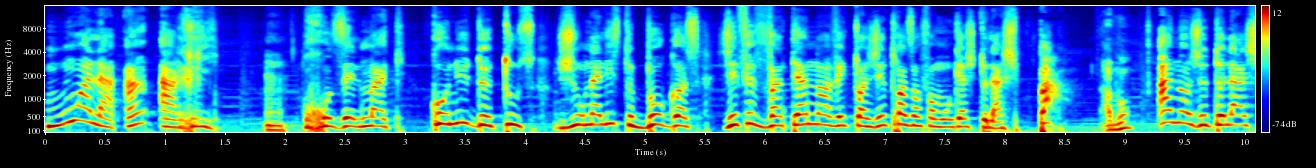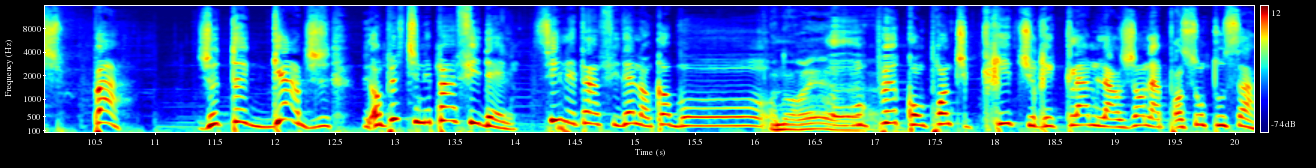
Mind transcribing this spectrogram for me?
moi, là, hein, Harry, Hum. Roselmac, connu de tous, journaliste beau gosse. J'ai fait 21 ans avec toi, j'ai trois enfants, mon gars, je te lâche pas. Ah bon? Ah non, je te lâche pas. Je te garde. je- En plus, tu n'es pas infidèle. S'il était infidèle, encore bon. On aurait. euh, On peut comprendre, tu cries, tu réclames l'argent, la pension, tout ça.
